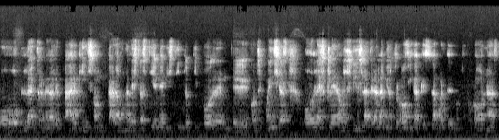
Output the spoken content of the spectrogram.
o la enfermedad de Parkinson. Cada una de estas tiene distinto tipo de, consecuencias, o la esclerosis lateral amiotrófica, que es la muerte de neuronas,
